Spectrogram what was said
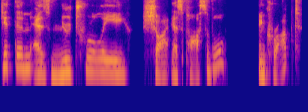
get them as neutrally shot as possible and cropped,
